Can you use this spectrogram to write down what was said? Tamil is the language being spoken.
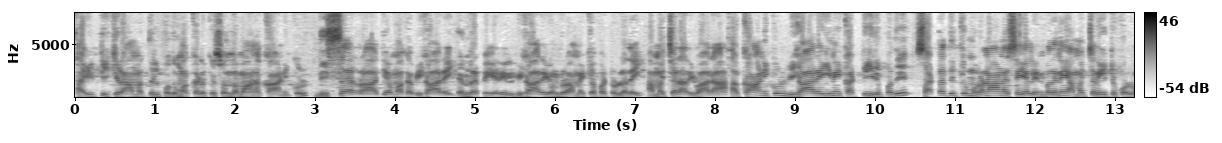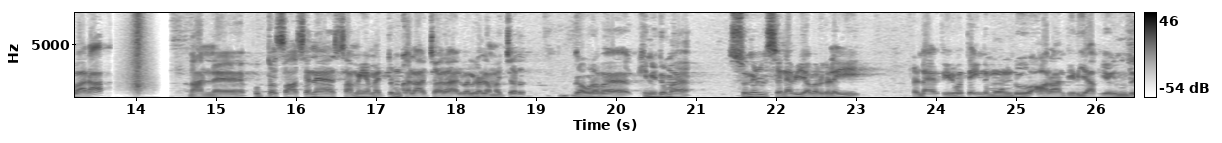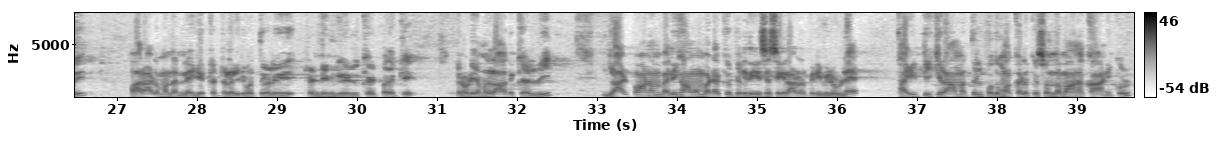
தைட்டி கிராமத்தில் பொதுமக்களுக்கு சொந்தமான காணிக்குள் திஸ்ஸ ராஜமக விகாரை என்ற பெயரில் விகாரை ஒன்று அமைக்கப்பட்டுள்ளதை அமைச்சர் அறிவாரா? அக்காணிக்குள் விகாரையினை கட்டியிருப்பது சட்டத்திற்கு முரணான செயல் என்பதனை அமைச்சர் ஏற்றுக்கொள்வாரா? நான் புத்த சாசன சமய மற்றும் கலாச்சார அலுவல்கள் அமைச்சர் கௌரவ கினிதும சுனில் செனவி அவர்களை ரெண்டாயிரத்தி இருபத்தி ஐந்து மூன்று ஆறாம் தேதியாகிய இன்று பாராளுமன்ற நிலையர் கட்டளை இருபத்தேழு ரெண்டின் கீழ் கேட்பதற்கு என்னுடைய முதலாவது கேள்வி யாழ்ப்பாணம் பலிகாமம் வடக்கு பிரதேச செயலாளர் பிரிவில் உள்ள தைட்டி கிராமத்தில் பொதுமக்களுக்கு சொந்தமான காணிக்குள்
